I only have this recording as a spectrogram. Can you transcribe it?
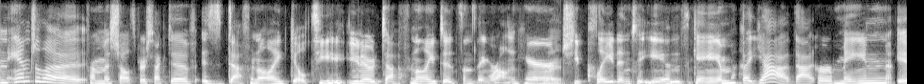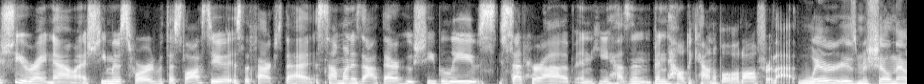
And Angela, from Michelle's perspective, is definitely guilty you know, definitely did something wrong here. Right. She played into Ian's game. But yeah, that her main issue right now as she moves forward with this lawsuit is the fact that someone is out there who she believes set her up and he hasn't been held accountable at all for that. Where is Michelle now?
